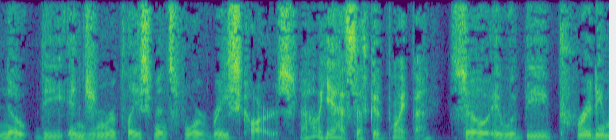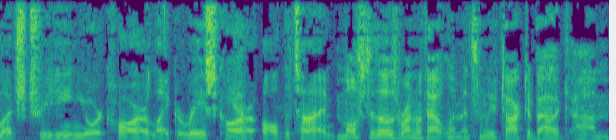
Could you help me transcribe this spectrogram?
note the engine replacements for race cars. Oh yes, that's a good point, Ben. So it would be pretty much treating your car like a race car Yeah. all the time. Most of those run without limits, and we've talked about, um,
